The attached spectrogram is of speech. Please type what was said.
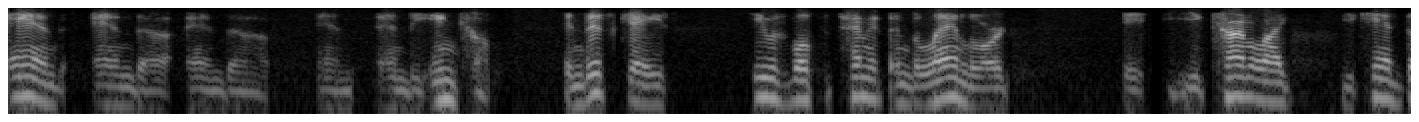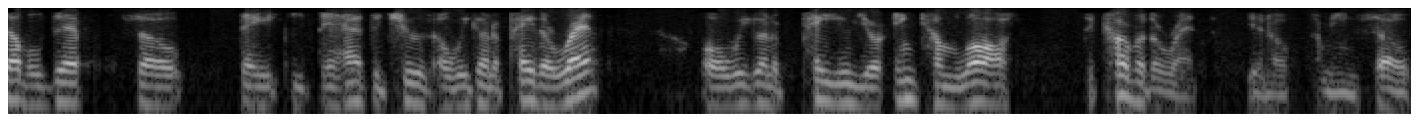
and and uh, and uh, and and the income. In this case, he was both the tenant and the landlord. It, you kind of like you can't double dip, so they they had to choose: are we going to pay the rent, or are we going to pay you your income loss to cover the rent? You know, I mean, so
